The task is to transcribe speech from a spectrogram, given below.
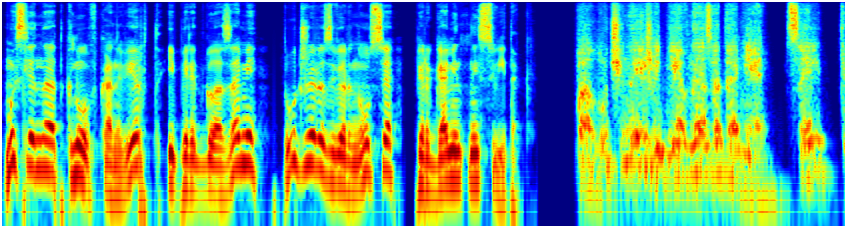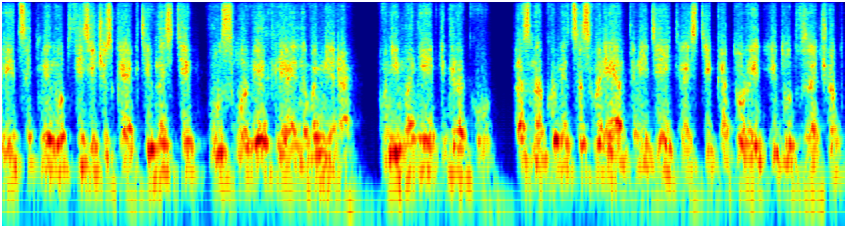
Мысленно ткнул в конверт, и перед глазами тут же развернулся пергаментный свиток. Получено ежедневное задание. Цель – 30 минут физической активности в условиях реального мира. Внимание игроку! Ознакомиться с вариантами деятельности, которые идут в зачет,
